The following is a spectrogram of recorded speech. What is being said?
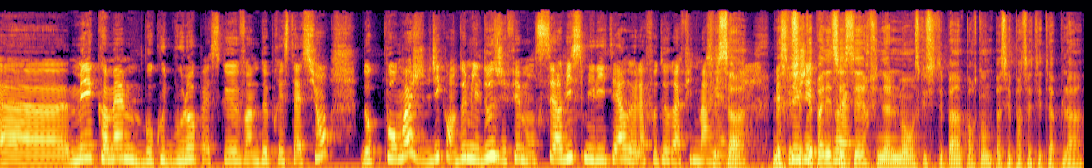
euh, mais quand même beaucoup de boulot parce que 22 prestations. Donc pour moi, je dis qu'en 2012, j'ai fait mon service militaire de la photographie de mariage. C'est ça. Mais est-ce que, que c'était pas nécessaire ouais. finalement? Est-ce que c'était pas important de passer par cette étape-là?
